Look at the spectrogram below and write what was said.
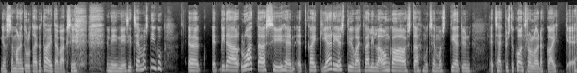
jossa mä olen tullut aika taitavaksi, niin, niin sitten semmoista niinku että pitää luottaa siihen, että kaikki järjestyy, vaikka välillä on kaaosta, mutta semmoista tietyn, että sä et pysty kontrolloida kaikkea.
